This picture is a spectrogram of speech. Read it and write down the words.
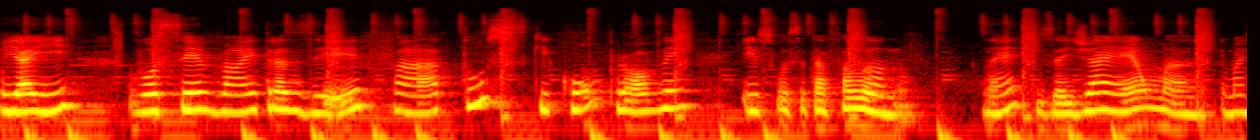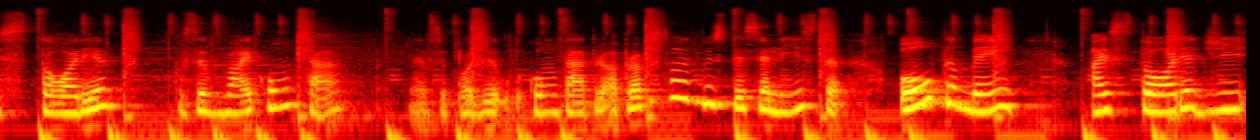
E aí, você vai trazer fatos que comprovem isso que você está falando né? Isso aí já é uma, uma história que você vai contar. Né? Você pode contar a própria história do especialista ou também a história de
